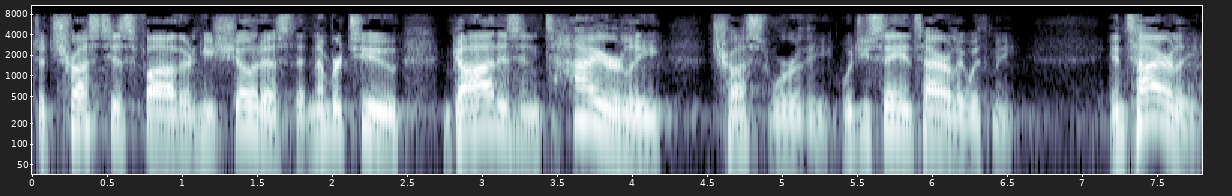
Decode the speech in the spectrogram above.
to trust his Father, and he showed us that number two, God is entirely trustworthy. Would you say entirely with me? Entirely.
